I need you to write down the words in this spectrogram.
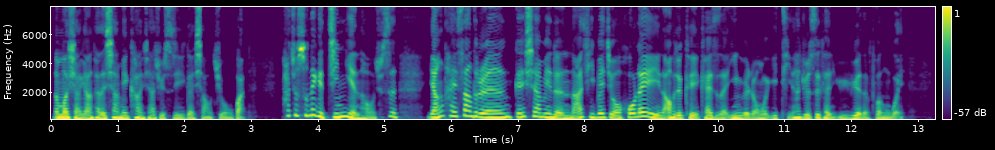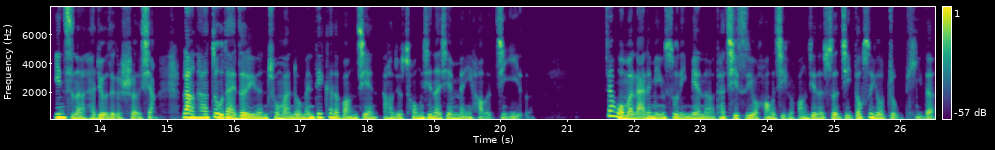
那么小阳台的下面看下去是一个小酒馆。他就是那个经验哈，就是阳台上的人跟下面的人拿起一杯酒喝嘞，然后就可以开始的音乐融为一体。他觉得是很愉悦的氛围，因此呢，他就有这个设想，让他住在这里能充满罗曼蒂克的房间，然后就重现那些美好的记忆了。在我们来的民宿里面呢，它其实有好几个房间的设计都是有主题的，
